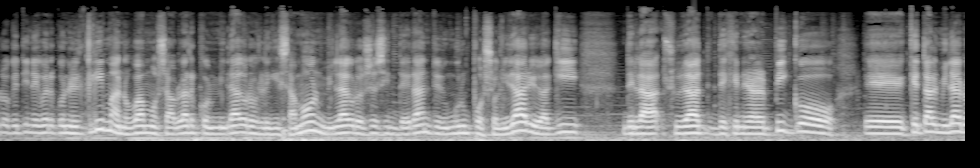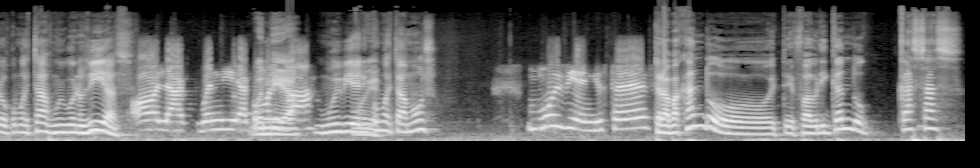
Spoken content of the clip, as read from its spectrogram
lo que tiene que ver con el clima, nos vamos a hablar con Milagros Leguizamón. Milagros es integrante de un grupo solidario de aquí, de la ciudad de General Pico. Eh, ¿Qué tal, Milagro? ¿Cómo estás? Muy buenos días. Hola, buen día. ¿Cómo buen va? Muy bien. ¿Cómo estamos? Muy bien. ¿Y ustedes? Trabajando, este, fabricando casas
